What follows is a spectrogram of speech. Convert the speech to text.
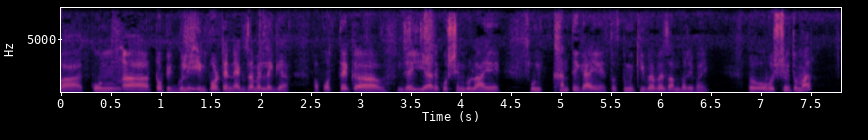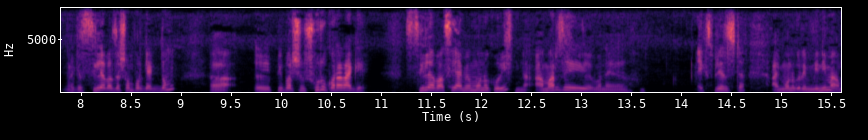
বা কোন টপিকগুলি ইম্পর্টেন্ট এক্সামের লেগা বা প্রত্যেক যে ইয়ারের কোশ্চেনগুলো আয়ে, কোনখান থেকে আয়ে? তো তুমি কীভাবে জানবারি ভাই? তো অবশ্যই তোমার সিলেবাসের সম্পর্কে একদম প্রিপারেশন শুরু করার আগে সিলেবাসে আমি মনে করি, না, আমার যে মানে এক্সপিরিয়েন্সটা আমি মনে করি মিনিমাম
